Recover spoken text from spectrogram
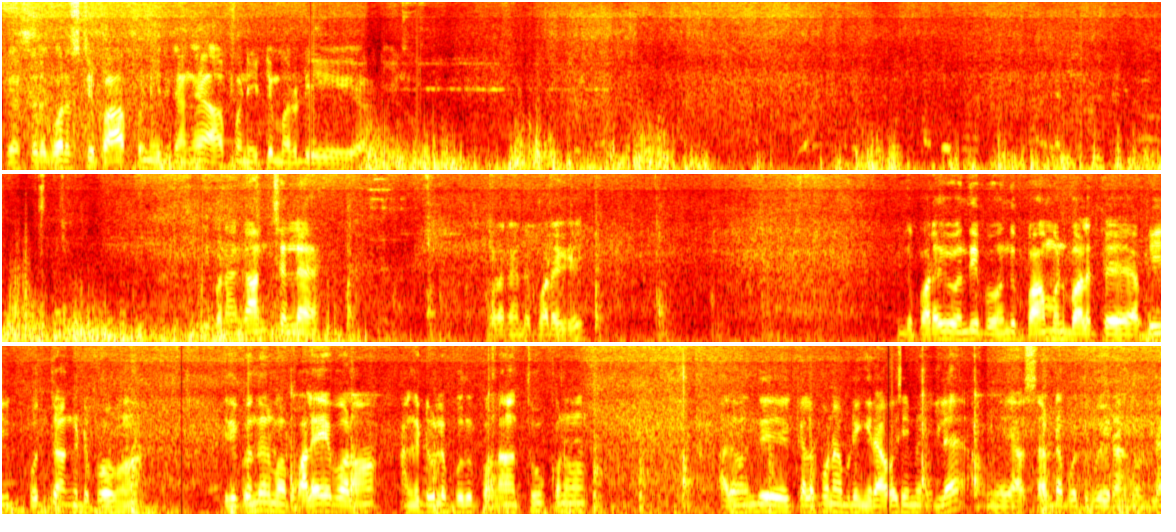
ப்ரெஷரை குறைச்சிட்டு இப்போ ஆஃப் பண்ணியிருக்காங்க ஆஃப் பண்ணிவிட்டு மறுபடியும் அடிக்கணும் இப்போ நான் காமிச்சேன்ல. வர அந்த படகு. இந்த படகு வந்து இப்போ வந்து பாம்பன் பாலத்தை அப்படியே பொத்து அங்கிட்டு போகும். இதுக்கு வந்து நம்ம பழைய பாலம் அங்கிட்டு உள்ள புது பாலம் தூக்கணும். அதை வந்து கிளப்பணும் அப்படிங்கிற அவசியமே இல்லை. அவங்க அசால்ட்டாக பொத்து போயிடுறாங்க உள்ள.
